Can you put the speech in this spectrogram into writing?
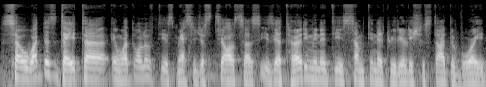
So, what this data and what all of these messages tells us is that herd immunity is something that we really should start to avoid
